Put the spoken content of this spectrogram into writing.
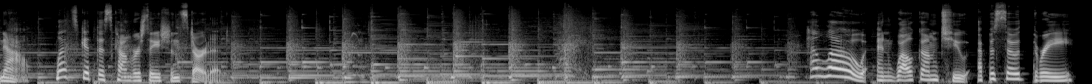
Now, let's get this conversation started. Hello, and welcome to episode three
